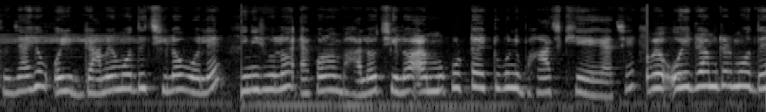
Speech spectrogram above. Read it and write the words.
তো যাই হোক, ওই ড্রামের মধ্যে ছিল বলে জিনিসগুলো এখনও ভালো ছিল আর মুকুটটা একটুখানি ভাঁজ খেয়ে গেছে। তবে ওই ড্রামটার মধ্যে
